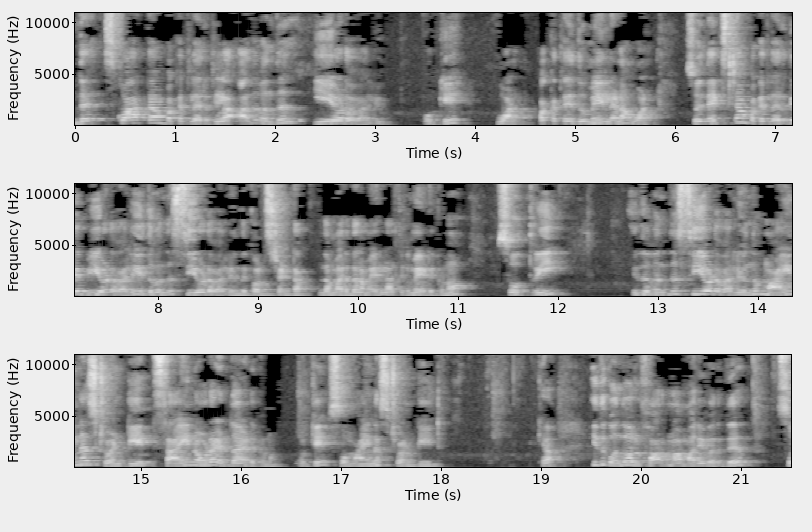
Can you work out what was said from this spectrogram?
இந்த ஸ்கொயர் டேம் பக்கத்தில் இருக்குல்ல அது வந்து ஏயோட வேல்யூ ஓகே ஒன் பக்கத்தில் எதுவுமே இல்லைன்னா ஒன் ஸோ இந்த எக்ஸ்ட்ரா பக்கத்தில் இருக்க பியோட வேல்யூ இது வந்து சியோட வேல்யூ இந்த கான்ஸ்டன்ட்டாக இந்த மாதிரி தான் நம்ம எல்லாத்துக்குமே எடுக்கணும். ஸோ த்ரீ இது வந்து சியோட வேல்யூ வந்து மைனஸ் டுவெண்ட்டி எயிட் சைனோட தான் எடுக்கணும். Okay so minus twenty eight okay இதுக்கு வந்து ஒரு ஃபார்முலா மாதிரி வருது. ஸோ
